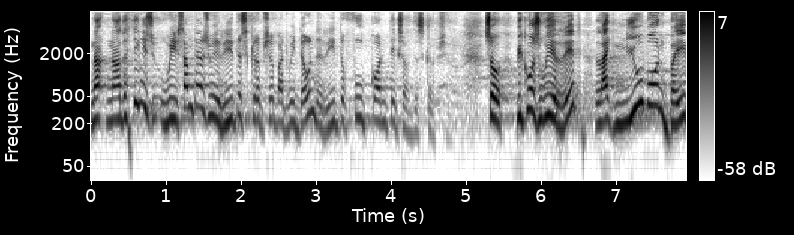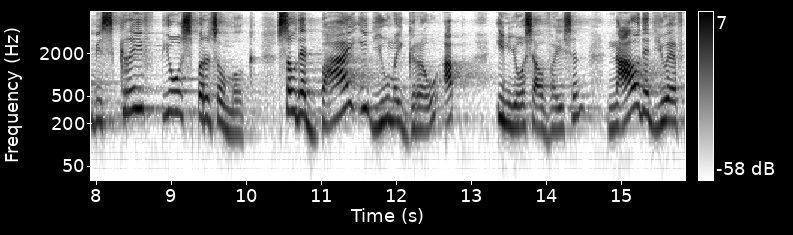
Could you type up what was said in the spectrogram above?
Now, now the thing is, we sometimes we read the scripture, but we don't read the full context of the scripture. So, because we read like newborn babies crave pure spiritual milk, so that by it you may grow up in your salvation, now that you have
